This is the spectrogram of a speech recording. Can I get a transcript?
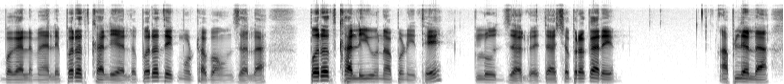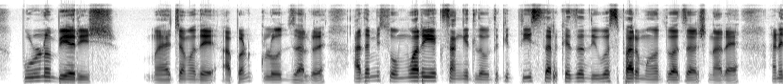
बघायला मिळाले. परत खाली आलं. परत एक मोठा बाउन्स आला. परत खाली येऊन आपण इथे क्लोज झालोय. तर अशा प्रकारे आपल्याला पूर्ण बिअरिश ह्याच्यामध्ये आपण क्लोज झालोय. आता मी सोमवारी एक सांगितलं होतं की तीस तारखेचा दिवस फार महत्त्वाचा असणार आहे आणि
